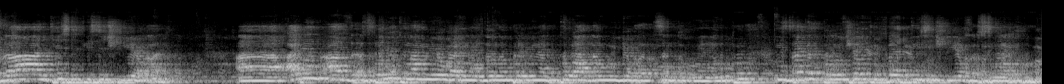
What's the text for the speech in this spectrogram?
за 10 тысяч евро. А, арен, а, сдаете нам ее в аренду, например, по одному евроценту в минуту, и за год получаете 5 тысяч евро сверху.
